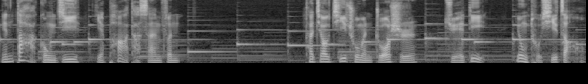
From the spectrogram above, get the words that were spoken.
连大公鸡也怕它三分。他教鸡雏们啄食、掘地、用土洗澡，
